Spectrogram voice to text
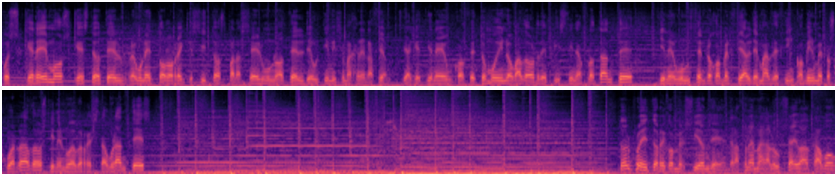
pues creemos que este hotel reúne todos los requisitos para ser un hotel de ultimísima generación, ya que tiene un concepto muy innovador de piscina flotante, tiene un centro comercial de más de 5.000 metros cuadrados, tiene nueve restaurantes. Todo el proyecto de reconversión de, la zona de Magaluf se ha llevado a cabo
